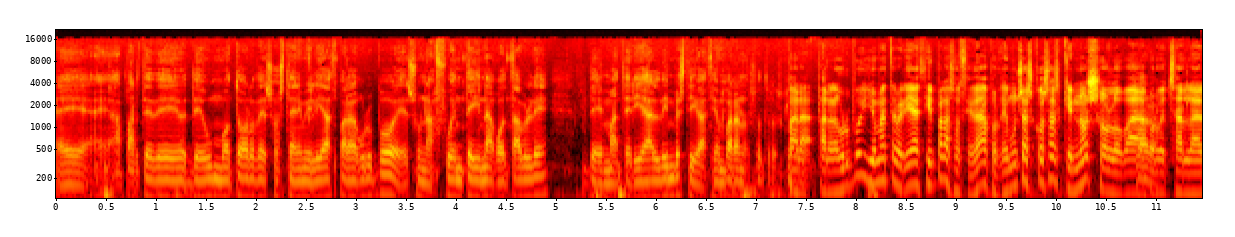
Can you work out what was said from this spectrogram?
eh, aparte de, de un motor de sostenibilidad para el grupo, es una fuente inagotable de material de investigación para nosotros. claro. Para, para el grupo y yo me atrevería a decir para la sociedad, porque hay muchas cosas que no solo va a aprovechar la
